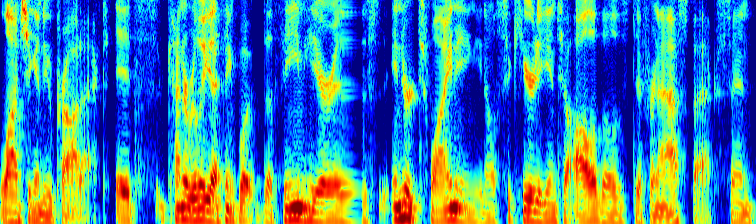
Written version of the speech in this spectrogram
launching a new product. It's kind of really I think what the theme here is intertwining, you know, security into all of those different aspects. And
